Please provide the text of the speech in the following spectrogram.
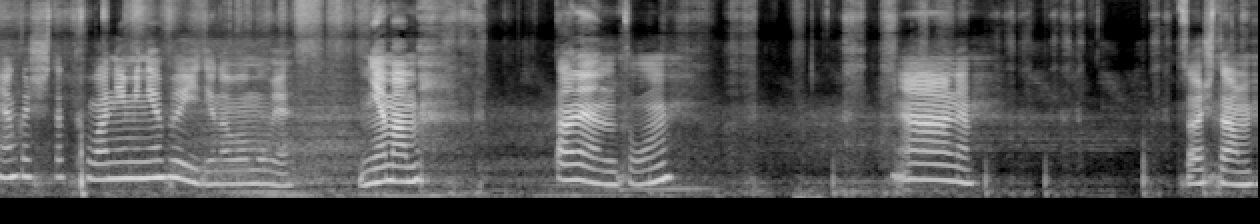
Jakoś tak ładnie mi nie wyjdzie, no bo mówię, nie mam talentu. Ale coś tam,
